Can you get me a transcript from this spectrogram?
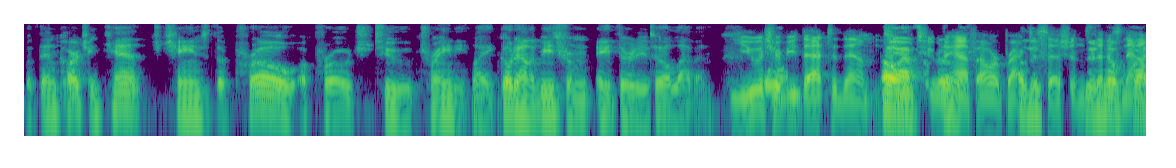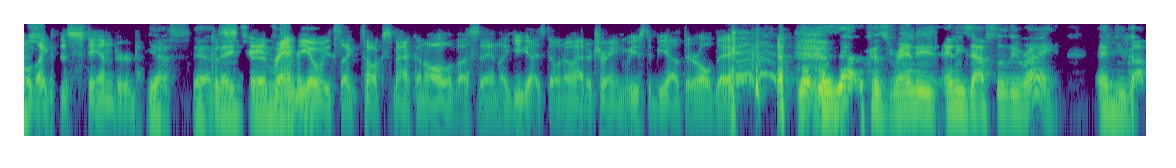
But then Karch and Kent changed the pro approach to training, like go down the beach from 8 30 to 11. You attribute or, that to them. Oh, two and a half hour practice oh, there's, sessions. There's that no is now question. like the standard. Yes. Yeah. Because uh, Randy that. always like talks smack on all of us saying, like, you guys don't know how to train. We used to be out there all day. well, well, yeah, because Randy, and he's absolutely right and you mm-hmm. got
